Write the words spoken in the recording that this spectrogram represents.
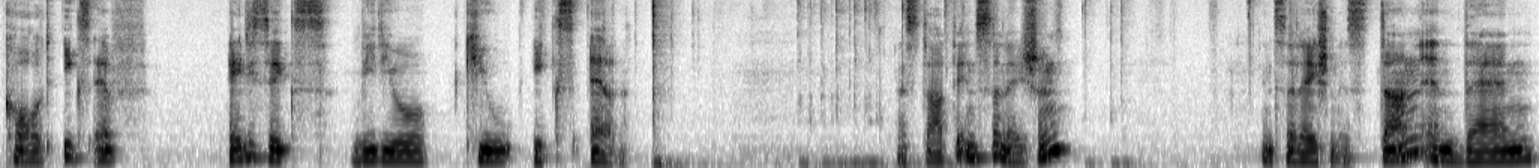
called XF86 Video QXL. I start the installation. Installation is done and then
